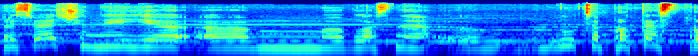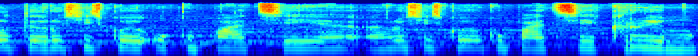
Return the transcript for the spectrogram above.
присвячений власне. Ну, це протест проти російської окупації, е, російської окупації Криму.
